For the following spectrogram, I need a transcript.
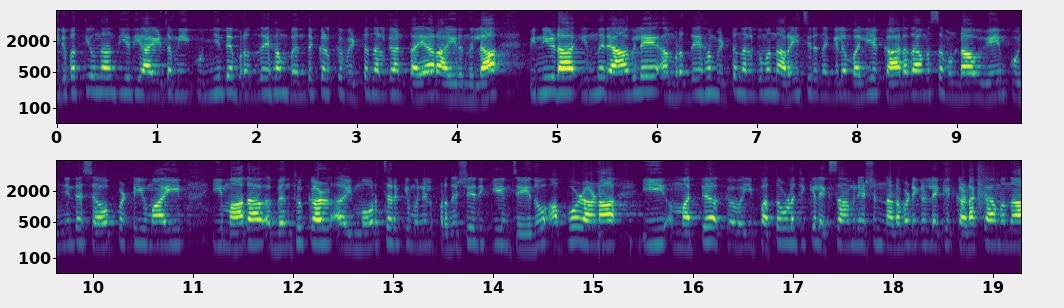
ഇരുപത്തിയൊന്നാം തീയതി ആയിട്ടും ഈ കുഞ്ഞിന്റെ മൃതദേഹം ബന്ധുക്കൾക്ക് വിട്ടു നൽകാൻ തയ്യാറായിരുന്നില്ല. പിന്നീട് ഇന്ന് രാവിലെ മൃതദേഹം വിട്ടു നൽകുമെന്ന് അറിയിച്ചിരുന്നെങ്കിലും വലിയ കാലതാമസം ഉണ്ടാവുകയും കുഞ്ഞിന്റെ ശവപ്പെട്ടിയുമായി ഈ മാതാ ബന്ധുക്കൾ ഈ മോർച്ചറിക്ക് മുന്നിൽ പ്രതിഷേധിക്കുകയും ചെയ്തു. അപ്പോഴാണ് ഈ മറ്റ് ഈ പത്തോളജിക്കൽ എക്സാമിനേഷൻ നടപടികളിലേക്ക് കടക്കാമെന്ന്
